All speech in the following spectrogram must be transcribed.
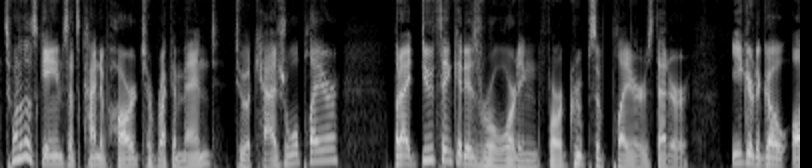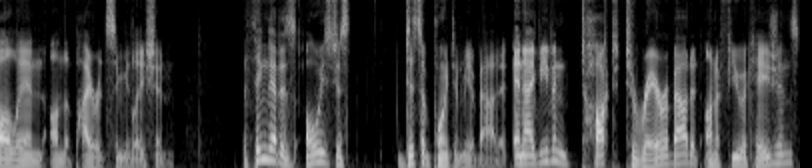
It's one of those games that's kind of hard to recommend to a casual player, but I do think it is rewarding for groups of players that are eager to go all in on the pirate simulation. The thing that has always just disappointed me about it, and I've even talked to Rare about it on a few occasions,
